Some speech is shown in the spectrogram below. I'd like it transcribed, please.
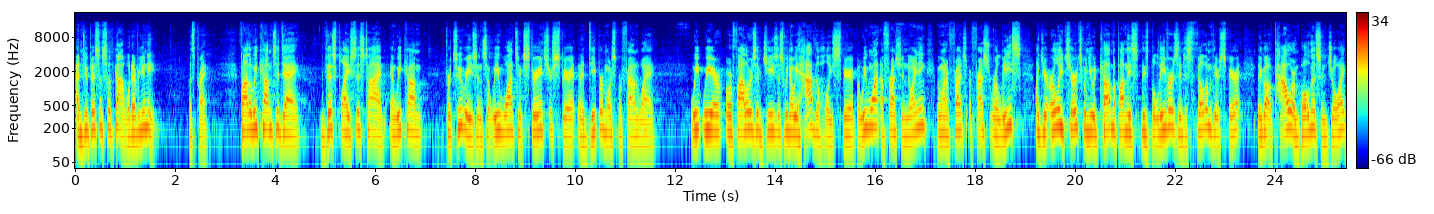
and do business with God, whatever you need. Let's pray. Father, we come today, this place, this time, and we come for two reasons that we want to experience your spirit in a deeper, most profound way. We, we are, are, followers of Jesus. We know we have the Holy Spirit, but we want a fresh anointing. We want a fresh, a fresh release. Like your early church, when you would come upon these, these believers and just fill them with your spirit, they go out with power and boldness and joy.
